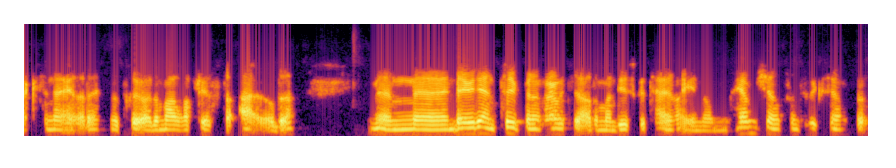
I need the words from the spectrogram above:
vaccinerade. Nu tror jag de allra flesta är det. Men eh, det är ju den typen av åtgärder man diskuterar inom hemtjänsten till exempel.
